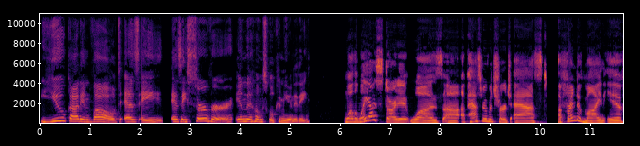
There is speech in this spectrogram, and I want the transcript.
you got involved as a as a server in the homeschool community. Well, the way I started was uh, a pastor of a church asked a friend of mine if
